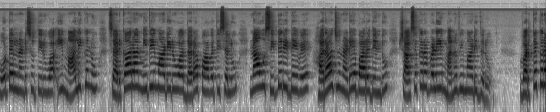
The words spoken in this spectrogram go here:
ಹೋಟೆಲ್ ನಡೆಸುತ್ತಿರುವ ಈ ಮಾಲೀಕನು ಸರ್ಕಾರ ನಿಧಿ ಮಾಡಿರುವ ದರ ಪಾವತಿಸಲು ನಾವು ಸಿದ್ಧರಿದ್ದೇವೆ, ಹರಾಜು ನಡೆಯಬಾರದೆಂದು ಶಾಸಕರ ಬಳಿ ಮನವಿ ಮಾಡಿದರು. ವರ್ತಕರ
